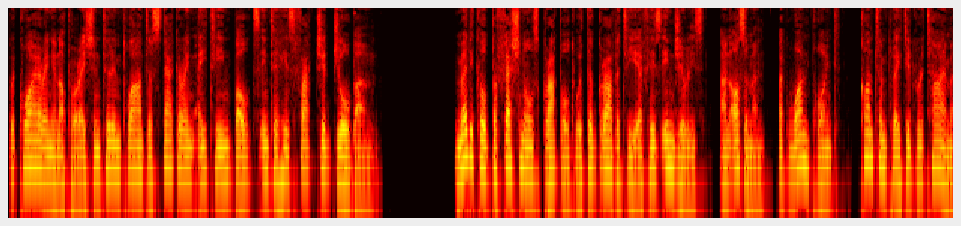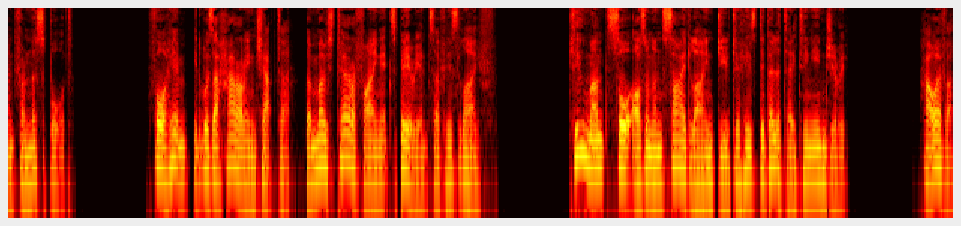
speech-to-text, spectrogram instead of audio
requiring an operation to implant a staggering 18 bolts into his fractured jawbone. Medical professionals grappled with the gravity of his injuries, and Osimhen, at one point, contemplated retirement from the sport. For him, it was a harrowing chapter, the most terrifying experience of his life. Two months saw Osimhen sidelined due to his debilitating injury. However,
